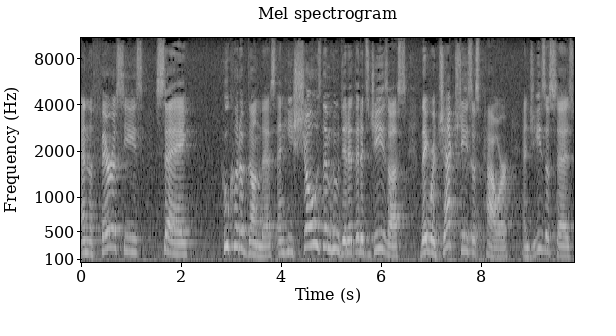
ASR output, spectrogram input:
and the Pharisees say, Who could have done this? And he shows them who did it, that it's Jesus. They reject Jesus' power, and Jesus says,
